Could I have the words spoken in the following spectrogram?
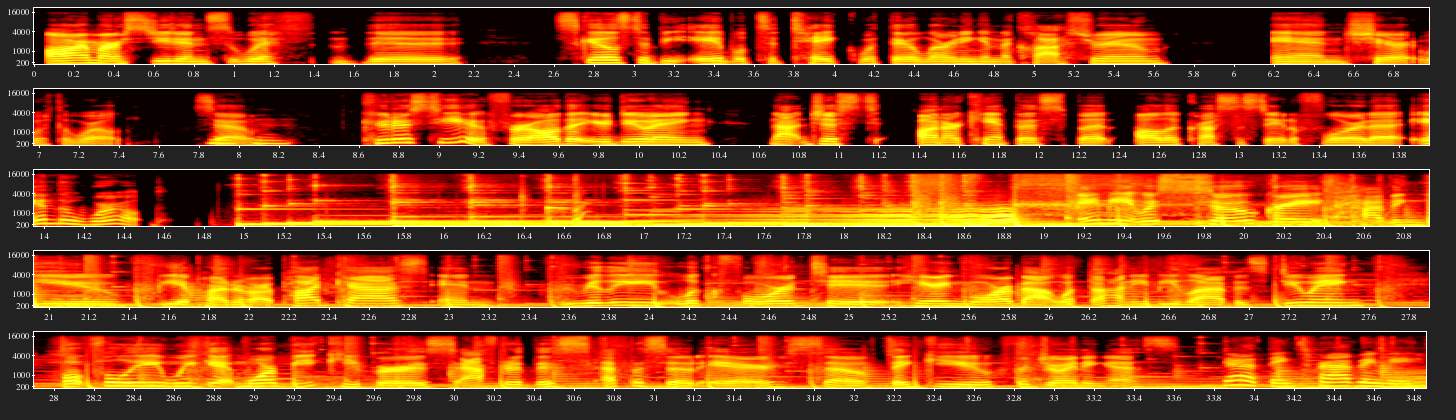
arm our students with the skills to be able to take what they're learning in the classroom and share it with the world. So, hmm kudos to you for all that you're doing, not just on our campus, but all across the state of Florida and the world. Amy, it was so great having you be a part of our podcast, and we really look forward to hearing more about what the Honeybee Lab is doing. Hopefully, we get more beekeepers after this episode airs. So, thank you for joining us. Yeah, thanks for having me.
